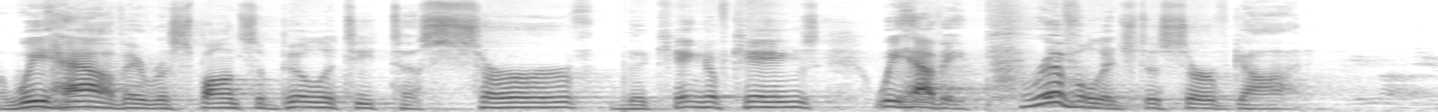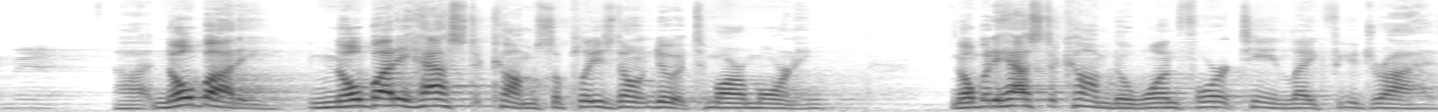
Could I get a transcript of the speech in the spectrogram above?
And we have a responsibility to serve the King of Kings. We have a privilege to serve God. Uh, nobody, nobody has to come, so please don't do it tomorrow morning. Nobody has to come to 114 Lakeview Drive,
